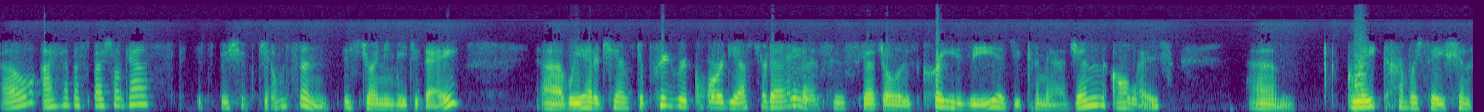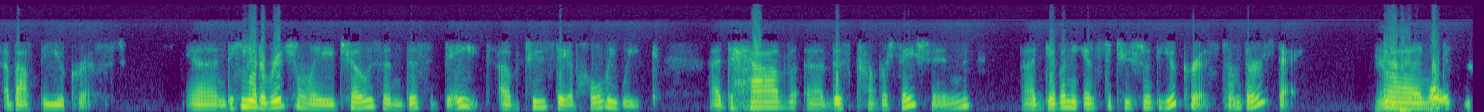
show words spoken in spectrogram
Oh, I have a special guest. It's Bishop Joensen is joining me today. Uh, we had a chance to pre-record yesterday, as his schedule is crazy, as you can imagine, always. Um, great conversation about the Eucharist. And he had originally chosen this date of Tuesday of Holy Week uh, to have uh, this conversation uh, given the institution of the Eucharist on Thursday. And what, was-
